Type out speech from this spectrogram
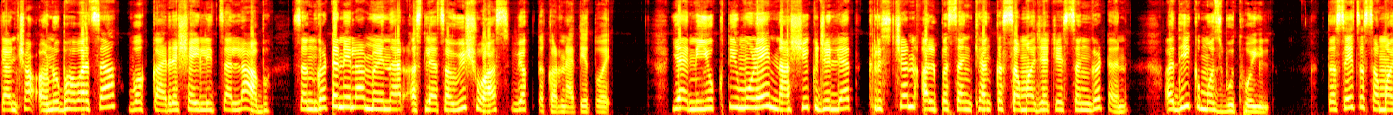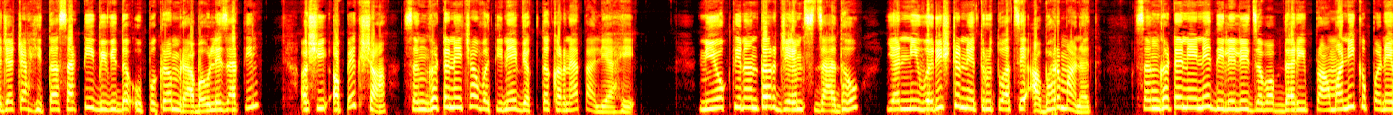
त्यांच्या अनुभवाचा व कार्यशैलीचा लाभ संघटनेला मिळणार असल्याचा विश्वास व्यक्त करण्यात येतोय. या नियुक्तीमुळे नाशिक जिल्ह्यात ख्रिश्चन अल्पसंख्याक समाजाचे संघटन अधिक मजबूत होईल. तसेच समाजाच्या हितासाठी विविध उपक्रम राबवले जातील. अशी अपेक्षा संघटनेच्या वतीने व्यक्त करण्यात आली आहे. नियुक्तीनंतर जेम्स जाधव यांनी वरिष्ठ नेतृत्वाचे आभार मानत संघटनेने दिलेली जबाबदारी प्रामाणिकपणे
